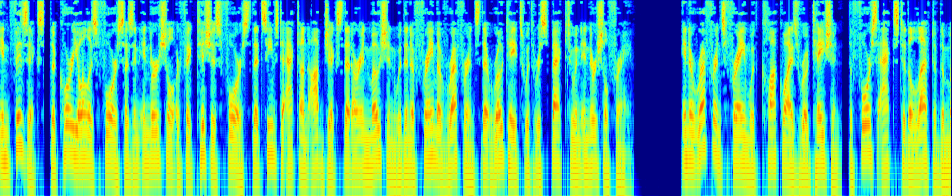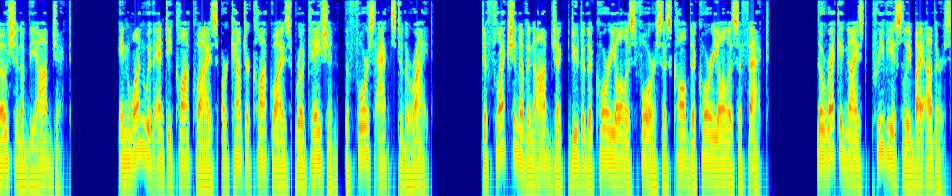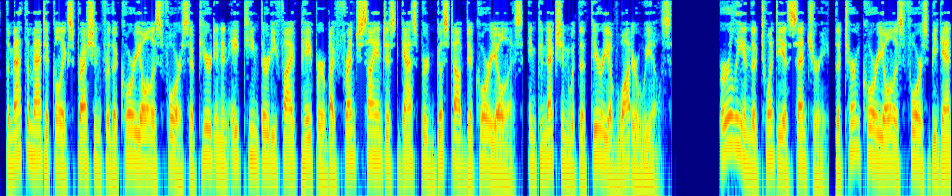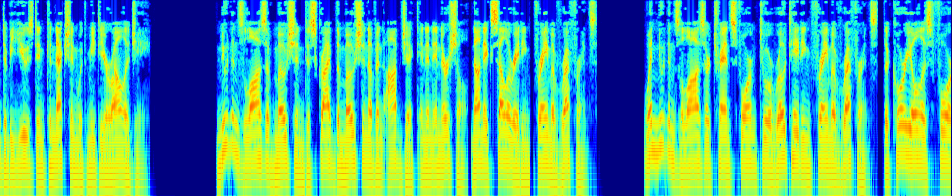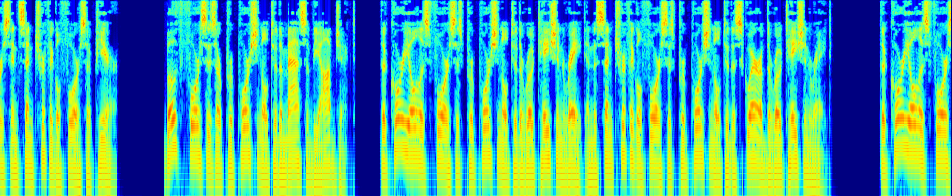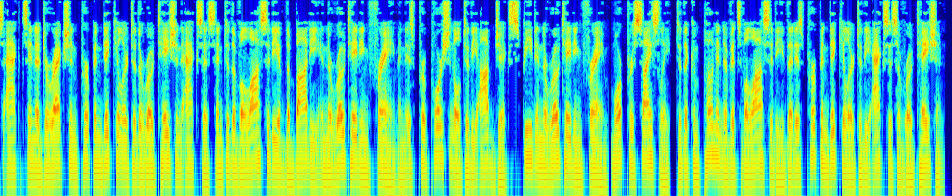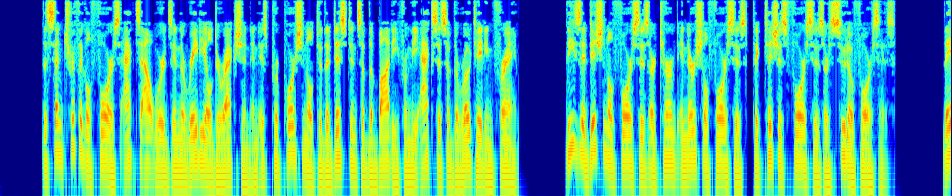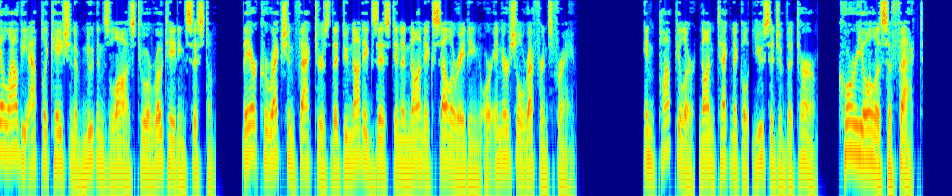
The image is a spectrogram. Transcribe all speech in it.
In physics, the Coriolis force is an inertial or fictitious force that seems to act on objects that are in motion within a frame of reference that rotates with respect to an inertial frame. In a reference frame with clockwise rotation, the force acts to the left of the motion of the object. In one with anticlockwise or counterclockwise rotation, the force acts to the right. Deflection of an object due to the Coriolis force is called the Coriolis effect. Though recognized previously by others, the mathematical expression for the Coriolis force appeared in an 1835 paper by French scientist Gaspard Gustave de Coriolis, in connection with the theory of water wheels. Early in the 20th century, the term Coriolis force began to be used in connection with meteorology. Newton's laws of motion describe the motion of an object in an inertial frame of reference. When Newton's laws are transformed to a rotating frame of reference, the Coriolis force and centrifugal force appear. Both forces are proportional to the mass of the object. The Coriolis force is proportional to the rotation rate and the centrifugal force is proportional to the square of the rotation rate. The Coriolis force acts in a direction perpendicular to the rotation axis and to the velocity of the body in the rotating frame and is proportional to the object's speed in the rotating frame more precisely, to the component of its velocity that is perpendicular to the axis of rotation. The centrifugal force acts outwards in the radial direction and is proportional to the distance of the body from the axis of the rotating frame. These additional forces are termed inertial forces, fictitious forces or pseudo-forces. They allow the application of Newton's laws to a rotating system. They are correction factors that do not exist in a non-accelerating or inertial reference frame. In popular non-technical usage of the term, Coriolis effect,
